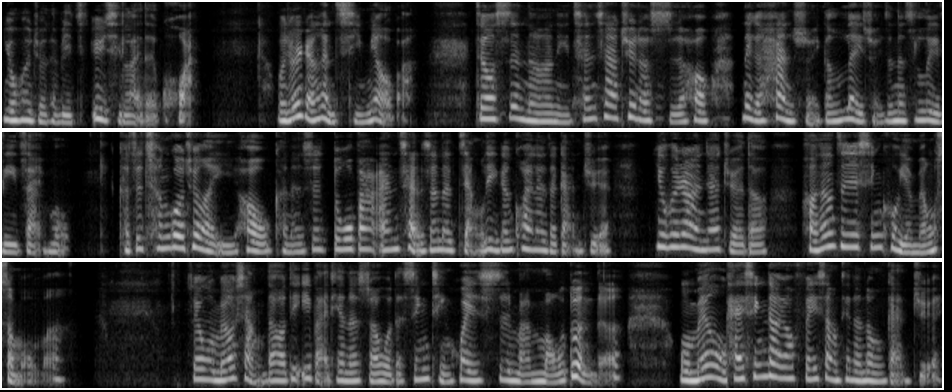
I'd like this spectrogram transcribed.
又会觉得比预期来的快，我觉得人很奇妙吧。就是呢，你撑下去的时候，那个汗水跟泪水真的是历历在目。可是撑过去了以后，可能是多巴胺产生的奖励跟快乐的感觉，又会让人家觉得好像这些辛苦也没有什么嘛。所以我没有想到第一百天的时候，我的心情会是蛮矛盾的。我没有开心到要飞上天的那种感觉，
